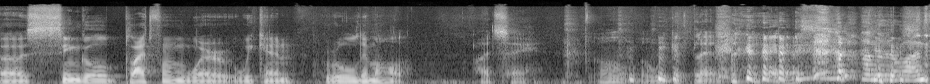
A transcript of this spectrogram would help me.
a single platform where we can rule them all, I'd say. Oh, a wicked plan. Another one.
